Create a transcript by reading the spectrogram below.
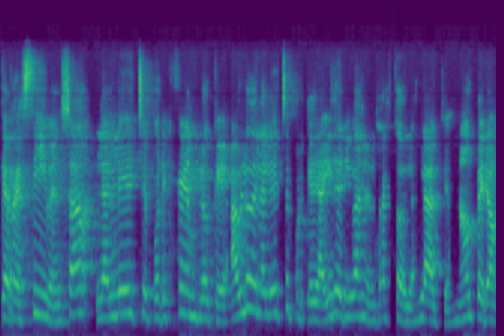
que reciben. Ya la leche, por ejemplo, que hablo de la leche porque de ahí derivan el resto de los lácteos, ¿no? Pero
